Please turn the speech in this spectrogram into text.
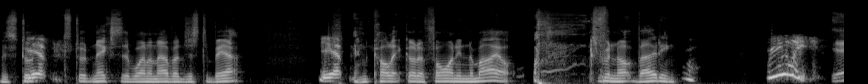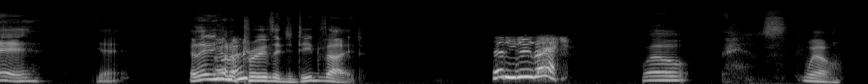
We stood Yep. stood next to one another just about, Yep. and Collett got a fine in the mail for not voting. Really? Yeah, yeah. And then you got to prove that you did vote. How do you do that? Well, well,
